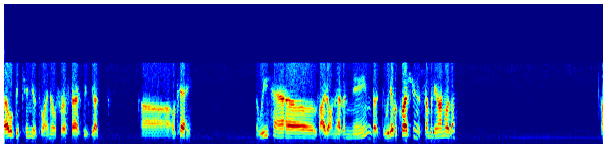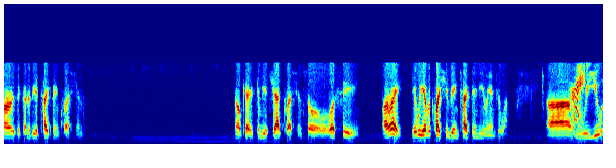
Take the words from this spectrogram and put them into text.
I will continue until I know for a fact we've got. Uh, okay. We have. I don't have a name, but do we have a question? Is somebody on with us? or is it going to be a typing question? Okay, it can be a chat question. So let's see. All right, here we have a question being typed into you, Angela. Uh, Right. Were you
